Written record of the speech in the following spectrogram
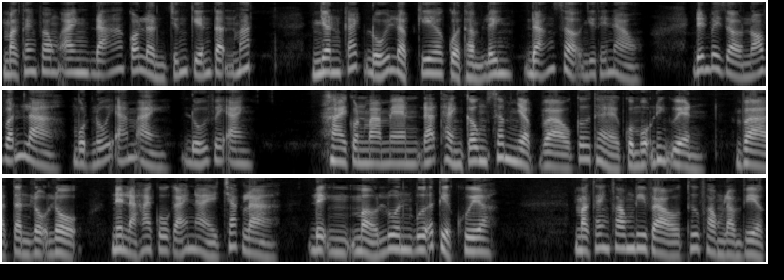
Mạc Thanh Phong anh đã có lần chứng kiến tận mắt nhân cách đối lập kia của thẩm linh đáng sợ như thế nào. Đến bây giờ nó vẫn là một nỗi ám ảnh đối với anh. Hai con ma men đã thành công xâm nhập vào cơ thể của mộ ninh uyển và tần lộ lộ, nên là hai cô gái này chắc là định mở luôn bữa tiệc khuya. Mạc Thanh Phong đi vào thư phòng làm việc.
